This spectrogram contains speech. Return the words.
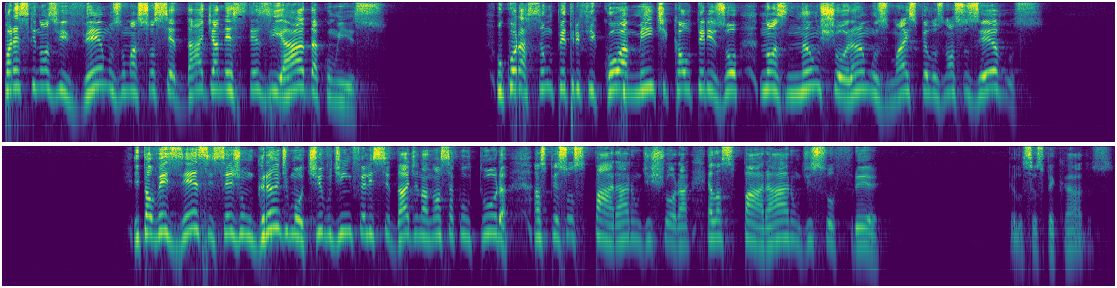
Parece que nós vivemos uma sociedade anestesiada com isso. O coração petrificou, a mente cauterizou. Nós não choramos mais pelos nossos erros. E talvez esse seja um grande motivo de infelicidade na nossa cultura. As pessoas pararam de chorar, elas pararam de sofrer pelos seus pecados.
